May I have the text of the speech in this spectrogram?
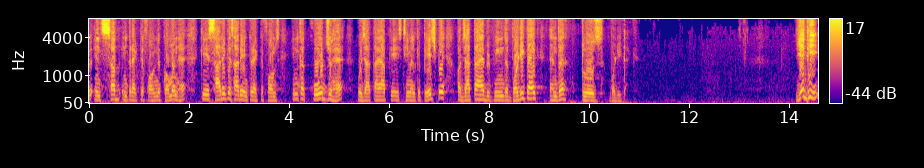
جو ان سب انٹریکٹو فارم میں کامن ہے کہ یہ سارے کے سارے انٹریکٹو فارمز ان کا کوڈ جو ہے، وہ جاتا ہے آپ کے ایچ ٹی ایم ایل کے پیج پہ اور جاتا ہے between the body tag and the close body tag یہ بھی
